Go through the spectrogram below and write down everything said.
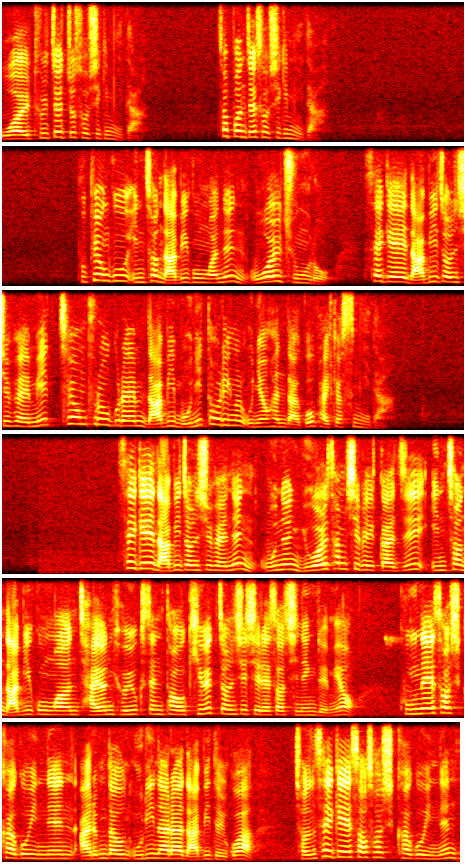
5월 둘째 주 소식입니다. 첫 번째 소식입니다. 부평구 인천나비공원은 5월 중으로 세계 나비 전시회 및 체험 프로그램 나비 모니터링을 운영한다고 밝혔습니다. 세계 나비 전시회는 오는 6월 30일까지 인천 나비공원 자연교육센터 기획전시실에서 진행되며 국내에 서식하고 있는 아름다운 우리나라 나비들과 전 세계에서 서식하고 있는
